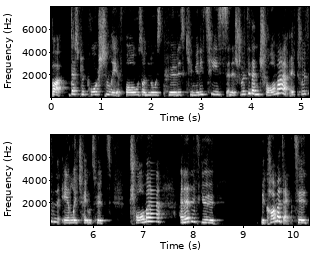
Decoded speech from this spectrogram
but disproportionately it falls on those poorest communities and it's rooted in trauma. It's rooted in early childhood trauma. And then if you become addicted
